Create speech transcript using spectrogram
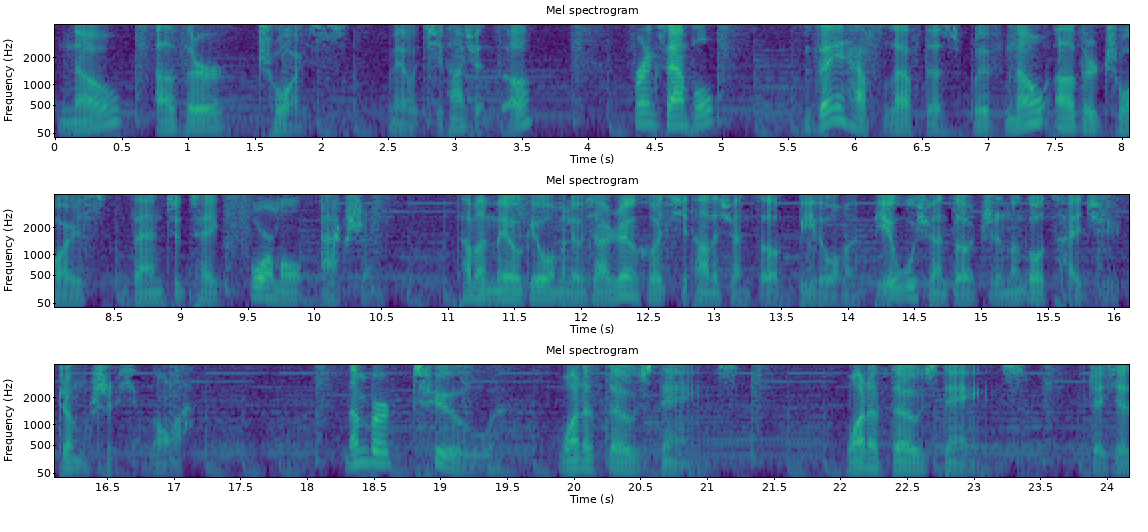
no other choice. 没有其他选择。For example, they have left us with no other choice than to take formal action. 他们没有给我们留下任何其他的选择，逼得我们别无选择，只能够采取正式行动了。Number two, one of those things, one of those things. 这些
